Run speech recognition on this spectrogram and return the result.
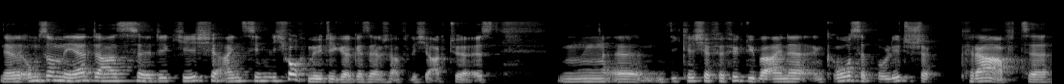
Umso mehr, dass die Kirche ein ziemlich hochmütiger gesellschaftlicher Akteur ist. Die Kirche verfügt über eine große politische Kraft. Äh,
